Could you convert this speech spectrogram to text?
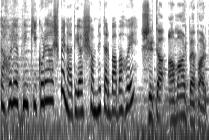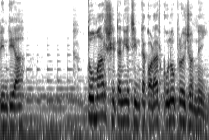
তাহলে আপনি কি করে আসবেন আদিয়ার সামনে তার বাবা হয়ে? সেটা আমার ব্যাপার বিন্দিয়া। তোমার সেটা নিয়ে চিন্তা করার কোনো প্রয়োজন নেই।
